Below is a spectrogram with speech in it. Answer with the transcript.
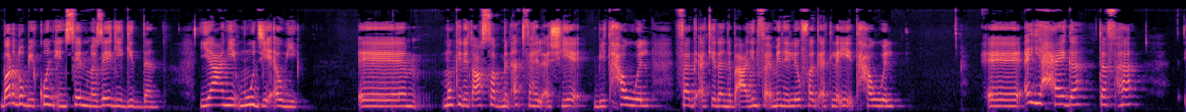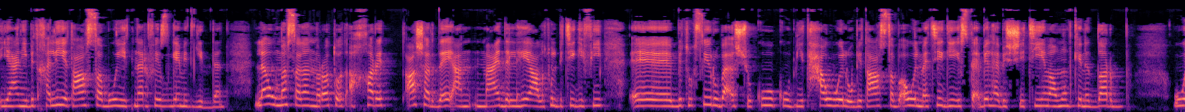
برضو بيكون إنسان مزاجي جدا يعني مودي قوي. ممكن يتعصب من أتفه الأشياء بيتحول فجأة كده نبقى قاعدين في أمان الله وفجأة تلاقيه اتحول. أي حاجة تافهة يعني بتخليه يتعصب ويتنرفز جامد جدا. لو مثلا مراته اتأخرت عشر دقايق عن الميعاد اللي هي على طول بتيجي فيه بتصيره بقى الشكوك وبيتحول وبيتعصب. أول ما تيجي يستقبلها بالشتيمة وممكن الضرب و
